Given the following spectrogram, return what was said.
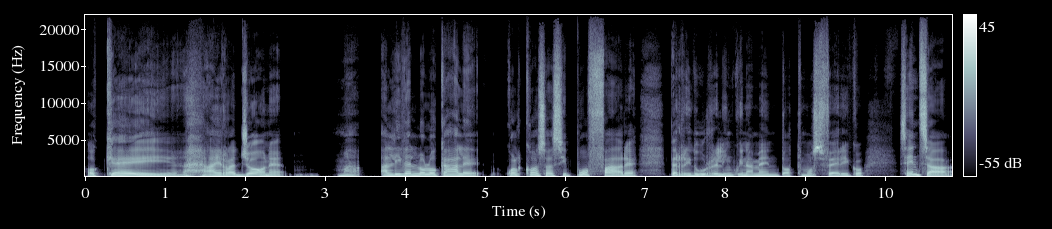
Ok, hai ragione, ma a livello locale qualcosa si può fare per ridurre l'inquinamento atmosferico senza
